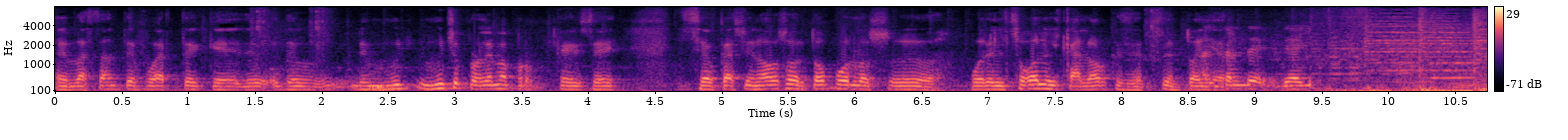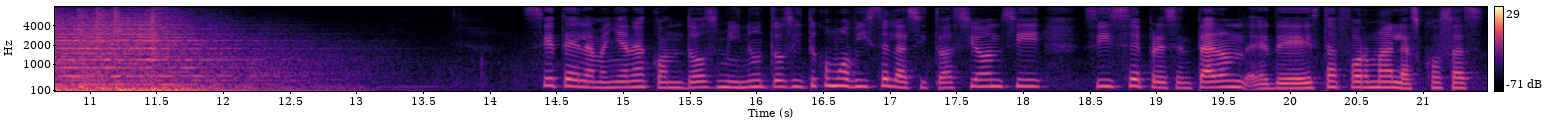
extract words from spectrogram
eh, bastante fuerte que de, mucho problema porque se, se ocasionó sobre todo por los uh, por el sol, el calor que se presentó ayer. Siete de la mañana con dos minutos. ¿Y tú cómo viste la situación? ¿Sí, sí se presentaron eh, de esta forma las cosas?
